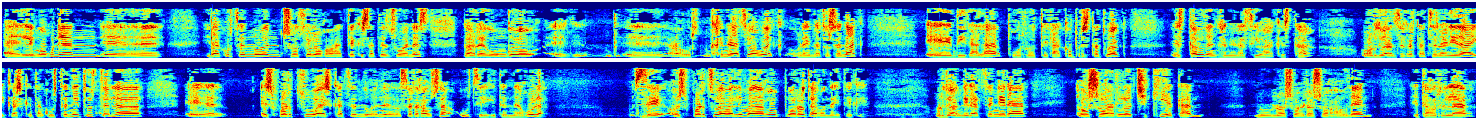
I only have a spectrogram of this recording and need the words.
E, Lengogunean e, irakurtzen nuen soziologa batek esaten zuen ez, gaur egungo e, e, generazio hauek, orain datozenak, e, dirala porroterako prestatuak ez dauden generazioak, ez da? Orduan segertatzen ari da, ikasketak usten dituztela, e, esportzua eskatzen duen edo zer gauza, utzi egiten degula. Ze esportzua bali dago porrota daiteke. Orduan geratzen gera oso arlo txikietan, nun oso eroso gauden, eta horrela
